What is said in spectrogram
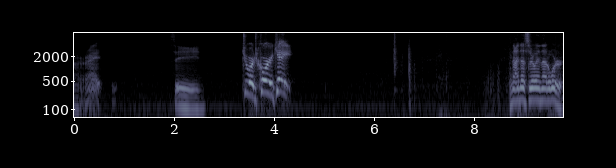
All right. Let's see. George, Corey, Kate. Not necessarily in that order.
